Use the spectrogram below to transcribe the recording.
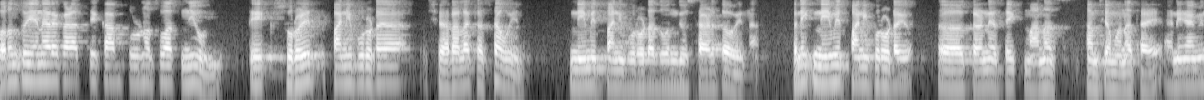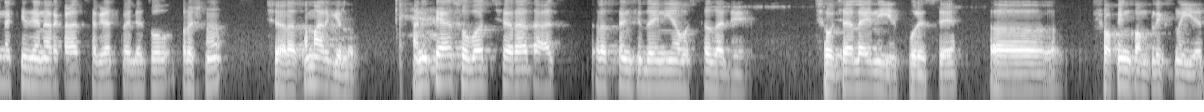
परंतु येणाऱ्या काळात ते काम पूर्णत्वात नेऊन ते एक सुरळीत पाणी पुरवठा शहराला कसा होईल? नियमित पाणी पुरवठा दोन दिवस का होईना. पण एक नियमित पाणी पुरवठा करण्याचा एक मानस आमच्या मनात आहे. आणि आम्ही नक्कीच येणाऱ्या काळात सगळ्यात पहिले तो प्रश्न शहराचा मार्ग गेलो आणि त्यासोबत शहरात आज रस्त्यांची दयनीय अवस्था झाली आहे. शौचालय नाही आहेत पुरेसे. शॉपिंग कॉम्प्लेक्स नाही आहेत.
